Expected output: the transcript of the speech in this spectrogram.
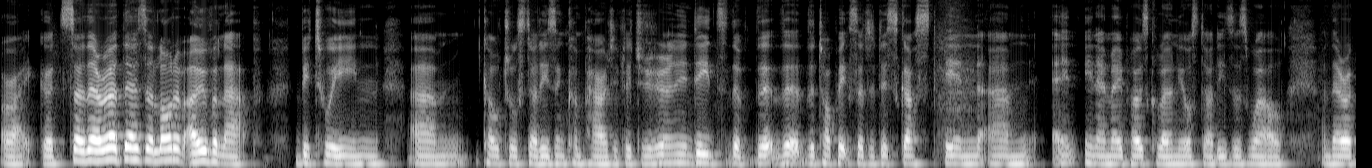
All right, good. So there are there's a lot of overlap between um, cultural studies and comparative literature, and indeed the, the, the, the topics that are discussed in, um, in, in MA post-colonial studies as well. And there are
